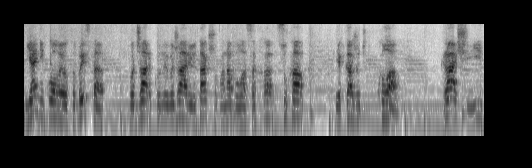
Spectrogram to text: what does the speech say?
Я ніколи особисто поджарку не вижарюю так, щоб вона була суха, як кажуть, хлам. Краще її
